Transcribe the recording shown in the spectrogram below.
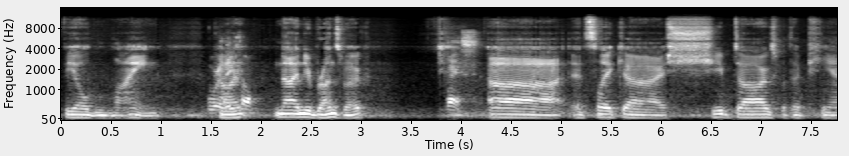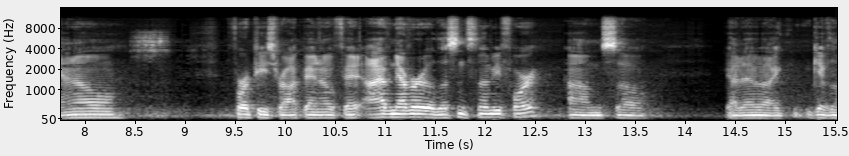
Field Line. Where are they Uh, from? No, New Brunswick. Nice. Uh, it's like uh, sheepdogs with a piano, four piece rock band outfit. I've never listened to them before, um, so gotta like give them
